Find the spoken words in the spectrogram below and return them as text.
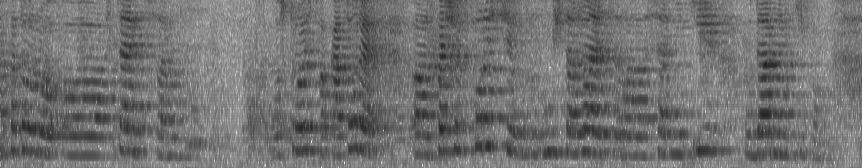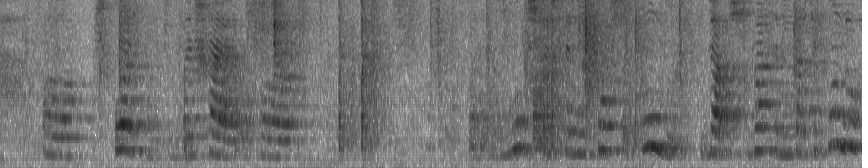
на которую э, ставится устройство, которое э, с большой скоростью уничтожает сорняки ударным типом. Скорость большая, около двух сорняков в секунду, да, два сорняка в секунду,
